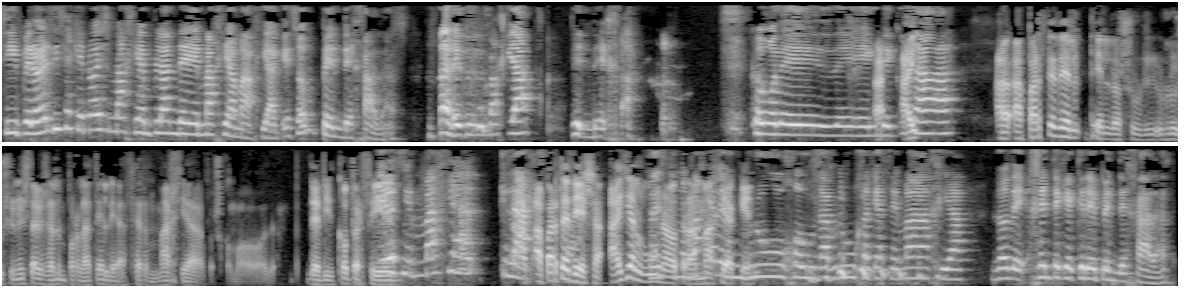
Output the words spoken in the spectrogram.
Sí, pero él dice que no es magia en plan de magia magia, que son pendejadas. Es magia pendeja. Como de, de, de cosa aparte de, los ilusionistas que salen por la tele a hacer magia, pues como David Copperfield. Quiero decir, magia clásica. aparte de esa, ¿hay alguna otra magia, magia de un brujo, una bruja que hace magia, no de gente que cree pendejadas?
